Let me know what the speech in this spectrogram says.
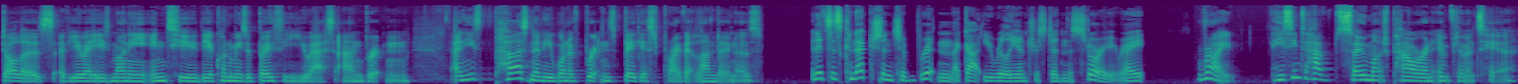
dollars of UAE's money into the economies of both the US and Britain. And he's personally one of Britain's biggest private landowners. And it's his connection to Britain that got you really interested in the story, right? Right. He seemed to have so much power and influence here.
